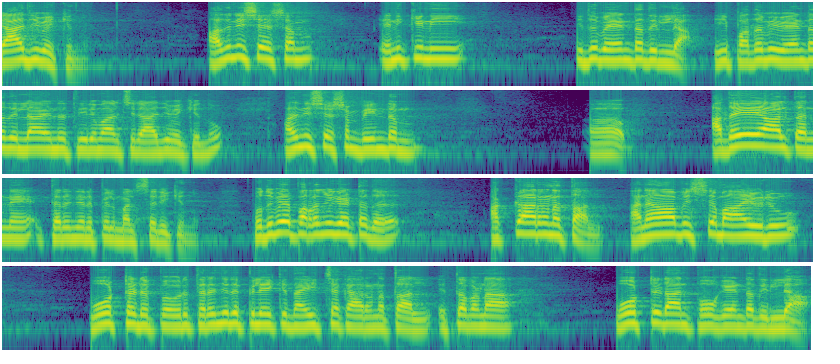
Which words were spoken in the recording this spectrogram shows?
രാജിവെക്കുന്നു. അതിനുശേഷം എനിക്കിനി ഇത് വേണ്ടതില്ല ഈ പദവി വേണ്ടതില്ല എന്ന് തീരുമാനിച്ച് രാജിവെക്കുന്നു. അതിനുശേഷം വീണ്ടും അതേ ആൾ തന്നെ തിരഞ്ഞെടുപ്പിൽ മത്സരിക്കുന്നു. പൊതുവെ പറഞ്ഞു കേട്ടത് അക്കാരണത്താൽ അനാവശ്യമായൊരു വോട്ടെടുപ്പ് ഒരു തെരഞ്ഞെടുപ്പിലേക്ക് നയിച്ച കാരണത്താൽ ഇത്തവണ വോട്ടിടാൻ പോകേണ്ടതില്ല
